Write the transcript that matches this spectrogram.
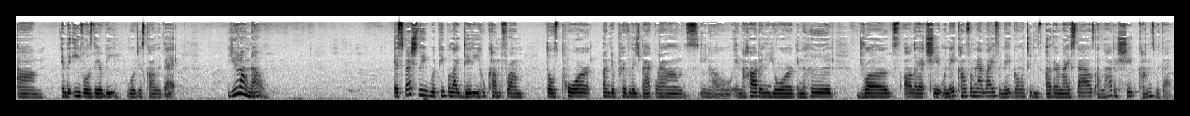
um, and the evils there be. We'll just call it that. You don't know. Especially with people like Diddy who come from those poor, underprivileged backgrounds, you know, in the heart of New York, in the hood, drugs, all of that shit. When they come from that life and they go into these other lifestyles, a lot of shit comes with that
